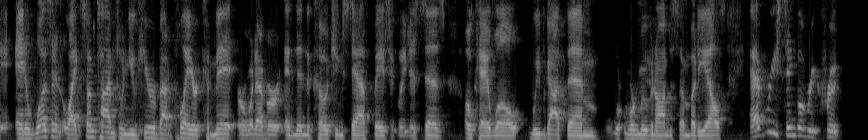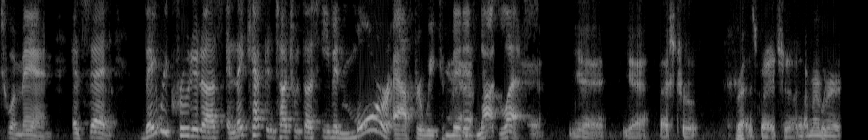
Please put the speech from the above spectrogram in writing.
and it wasn't like sometimes when you hear about a player commit or whatever, and then the coaching staff basically just says, okay, well, we've got them, we're moving on to somebody else. Every single recruit to a man has said they recruited us and they kept in touch with us even more after we committed, yeah. not less. Yeah, yeah, that's true. Right. That's very true. I remember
